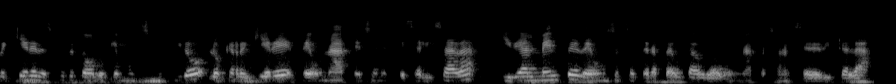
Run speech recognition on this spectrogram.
requiere, después de todo lo que hemos discutido, lo que requiere de una atención especializada, idealmente de un sexoterapeuta o de una persona que se dedique a la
